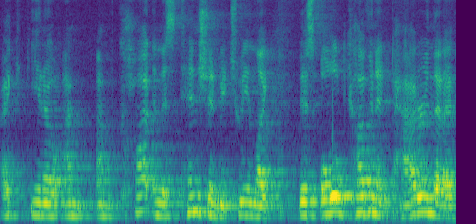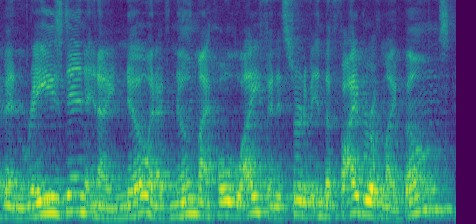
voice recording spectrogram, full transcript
I, I, you know, I'm, I'm caught in this tension between like this old covenant pattern that I've been raised in and I know and I've known my whole life and it's sort of in the fiber of my bones.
